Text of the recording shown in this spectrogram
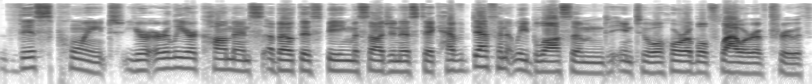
this point, your earlier comments about this being misogynistic have definitely blossomed into a horrible flower of truth.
